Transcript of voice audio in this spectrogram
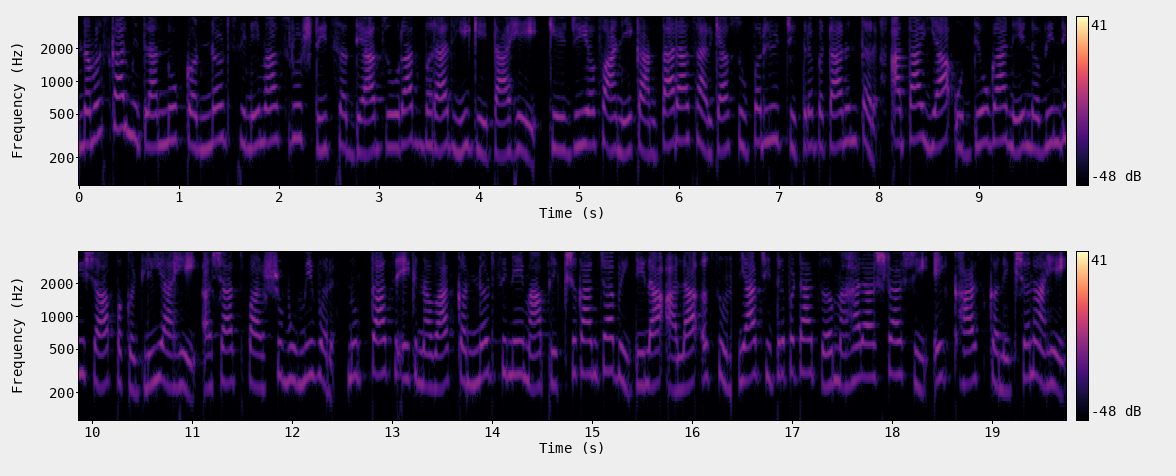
नमस्कार मित्रांनो कन्नड सिनेमासृष्टीत सध्या जोरात भरारी घेत आहे. के जी एफ आणि कांतारा सारख्या सुपरहिट चित्रपटानंतर आता या उद्योगाने नवीन दिशा पकडली आहे. अशाच पार्श्वभूमीवर नुकताच एक नवा कन्नड सिनेमा प्रेक्षकांच्या भेटीला आला असून या चित्रपटाचं महाराष्ट्राशी एक खास कनेक्शन आहे.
